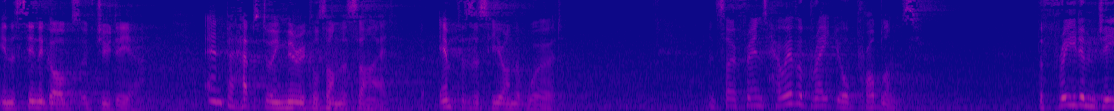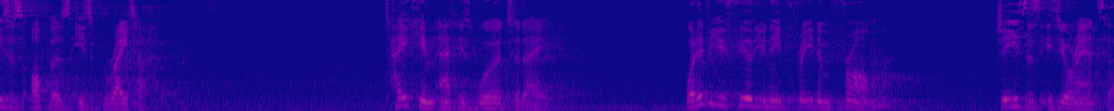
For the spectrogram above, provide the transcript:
in the synagogues of Judea and perhaps doing miracles on the side. But emphasis here on the word. And so, friends, however great your problems, the freedom Jesus offers is greater. Take him at his word today. Whatever you feel you need freedom from, Jesus is your answer.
